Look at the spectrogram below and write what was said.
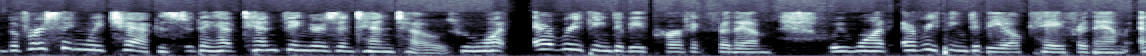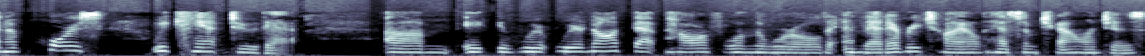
the first thing we check is do they have 10 fingers and 10 toes? We want everything to be perfect for them. We want everything to be okay for them. And of course, we can't do that um, it, it, we're, we're not that powerful in the world and that every child has some challenges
